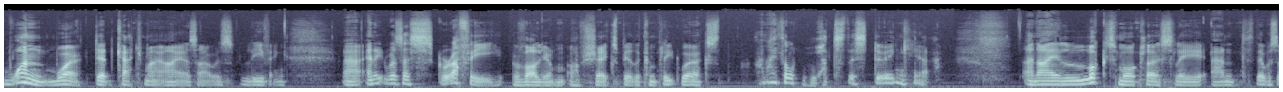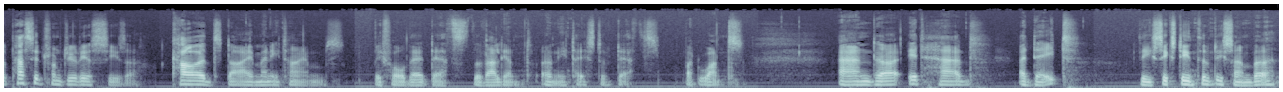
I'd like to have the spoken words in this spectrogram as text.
one work did catch my eye as I was leaving. Uh, and it was a scruffy volume of Shakespeare, the complete works. And I thought, what's this doing here? And I looked more closely, and there was a passage from Julius Caesar Cowards die many times before their deaths, the valiant only taste of deaths but once. And uh, it had a date, the 16th of December,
